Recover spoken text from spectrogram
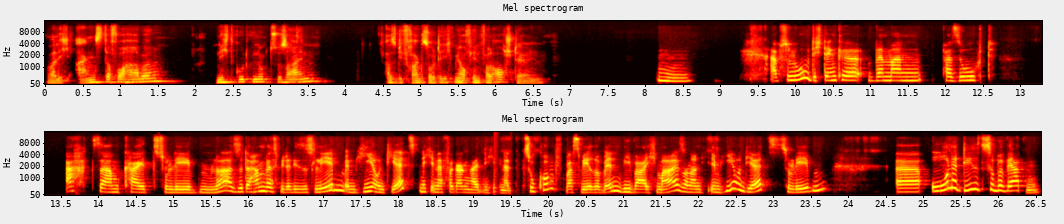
weil ich Angst davor habe, nicht gut genug zu sein? Also die Frage sollte ich mir auf jeden Fall auch stellen. Mhm. Absolut. Ich denke, wenn man versucht, Achtsamkeit zu leben. Ne? Also da haben wir es wieder, dieses Leben im Hier und Jetzt, nicht in der Vergangenheit, nicht in der Zukunft, was wäre wenn, wie war ich mal, sondern im Hier und Jetzt zu leben, äh, ohne diese zu bewerten.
